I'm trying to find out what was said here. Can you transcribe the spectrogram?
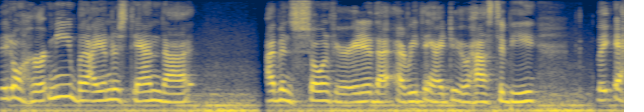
they don't hurt me, but I understand that I've been so infuriated that everything I do has to be like it,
